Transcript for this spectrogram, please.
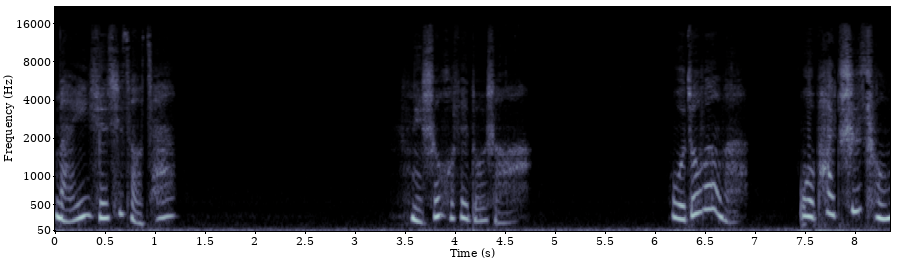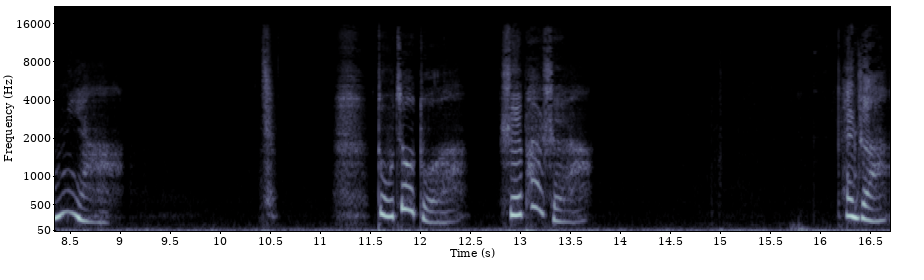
买一学期早餐。你生活费多少啊？我就问问，我怕吃穷你啊！切，赌就赌了，谁怕谁啊？看着啊！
